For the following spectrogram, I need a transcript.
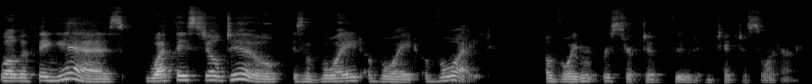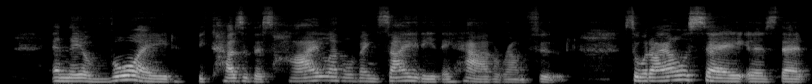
Well, the thing is, what they still do is avoid, avoid, avoid avoidant restrictive food intake disorder. And they avoid because of this high level of anxiety they have around food. So, what I always say is that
